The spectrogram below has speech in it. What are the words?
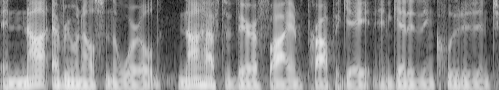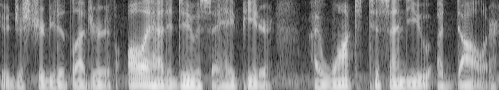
and not everyone else in the world, not have to verify and propagate and get it included into a distributed ledger. If all I had to do was say, hey, Peter, I want to send you a dollar,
